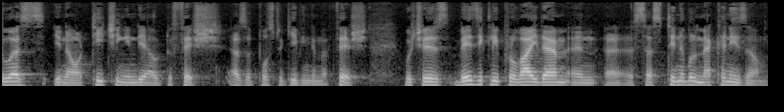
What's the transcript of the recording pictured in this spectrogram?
U.S. You know, teaching India how to fish as opposed to giving them a fish, which is basically provide them an, a sustainable mechanism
